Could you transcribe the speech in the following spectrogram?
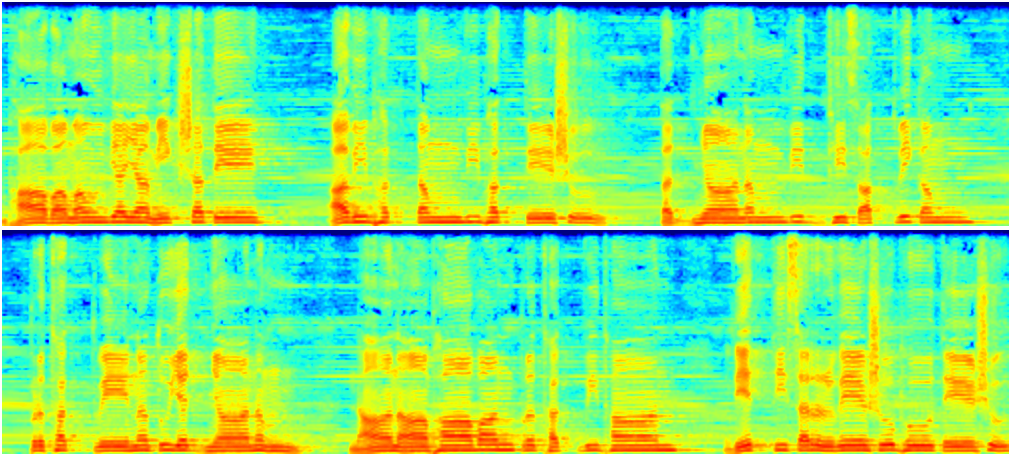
भावमव्ययमीक्षते। अविभक्तं विभक्तेषु तज्ज्ञानं विद्धि सात्विकं पृथक्त्वेन तु यज्ञानं नानाभावान् पृथक्विधान्। वेत्ति सर्वेषु भूतेषु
